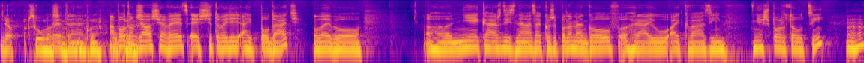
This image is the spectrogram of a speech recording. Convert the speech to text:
Jo, pre súhlasím. tréner. Úplne, A potom úplne. ďalšia vec, ešte to vedieť aj podať, lebo uh, nie každý z nás, akože podľa mňa golf hrajú aj kvázi nešportovci. Uh-huh.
